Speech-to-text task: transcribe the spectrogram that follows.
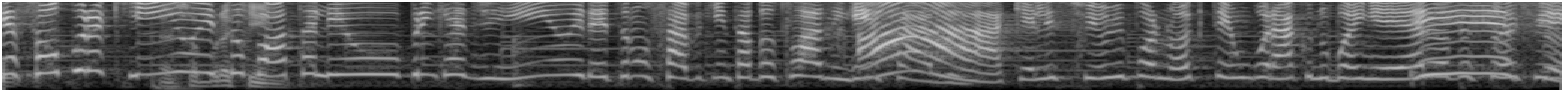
Que é só o buraquinho É só o e tu buraquinho. bota ali o brinquedinho e daí tu não sabe quem tá do outro lado, ninguém sabe. Ah, aqueles filmes pornô que tem um buraco no banheiro, a pessoa Isso. enfia.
